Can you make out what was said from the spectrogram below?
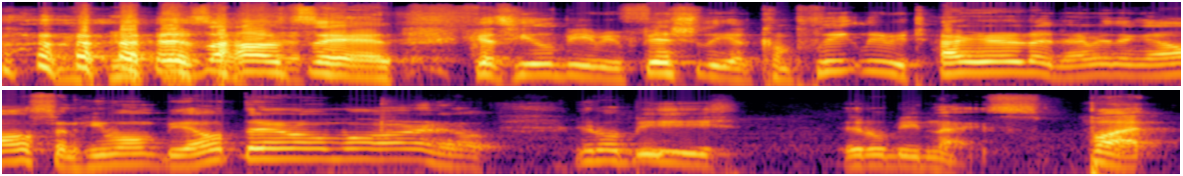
That's all I'm saying. Because he'll be officially a completely retired and everything else, and he won't be out there no more. And it'll it'll be it'll be nice. But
